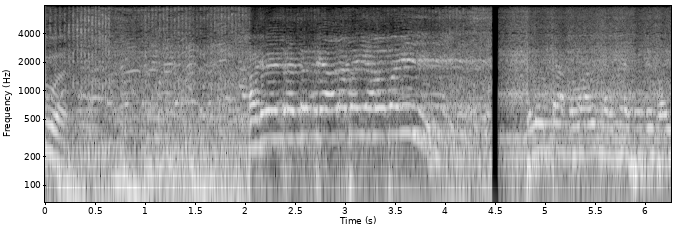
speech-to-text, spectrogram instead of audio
ਜੌਂਡੀਅਰ ਜੇਤੂ ਹੈ। ਅਗਲੇ ਟਰੈਕਟਰ ਤਿਆਰ ਹੈ ਭਾਈ ਆਓ ਭਾਈ ਚਲੋ ਧੰਨਵਾਦ ਕਰਦੇ ਹਾਂ ਸਾਡੇ ਭਾਈ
